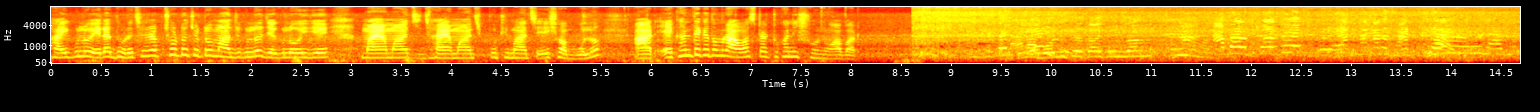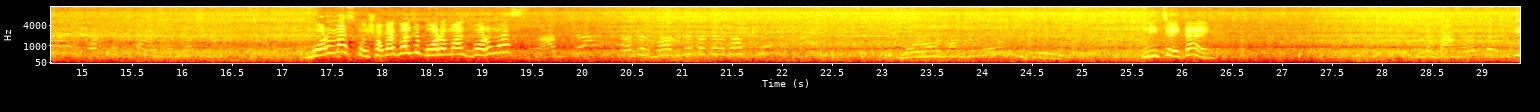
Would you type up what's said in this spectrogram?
ভাইগুলো এরা ধরেছে সব ছোট ছোট মাছগুলো, যেগুলো ওই যে মায়া মাছ, ঝায়া মাছ, পুঁটি মাছ, এই সবগুলো। আর এখান থেকে তোমরা আওয়াজটা একটুখানি শোনো আবার। বড় মাছ কই? সবাই বলছে বড় মাছ বড় মাছ। নিচেই তাই? বাংলাতে উঠিয়ে উঠি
